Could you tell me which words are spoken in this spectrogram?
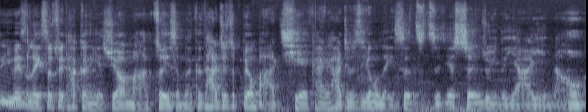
因为是镭射，所以它可能也需要麻醉什么的。可是他就是不用把它切开，他就是用镭射直直接深入你的牙龈，然后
